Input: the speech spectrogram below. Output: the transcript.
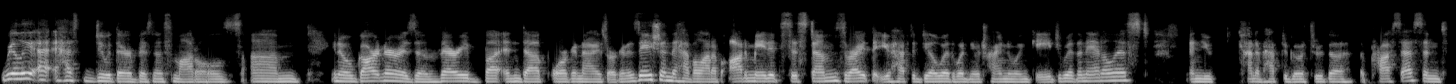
really, uh, it has to do with their business models. Um, you know, Gartner is a very buttoned up, organized organization. They have a lot of automated systems, right, that you have to deal with when you're trying to engage with an analyst, and you kind of have to go through the the process and.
